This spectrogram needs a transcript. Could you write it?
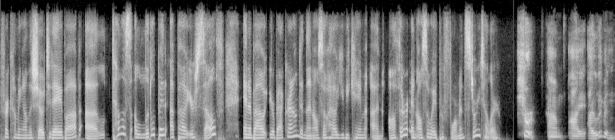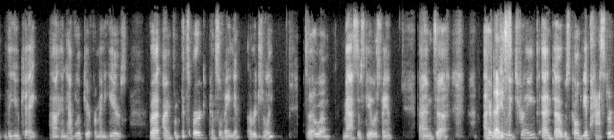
for coming on the show today, Bob. Uh, tell us a little bit about yourself and about your background, and then also how you became an author and also a performance storyteller. Sure. Um, I, I live in the UK uh, and have lived here for many years, but I'm from Pittsburgh, Pennsylvania originally. So, um, massive Steelers fan and uh, I originally nice. trained and uh, was called to be a pastor.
